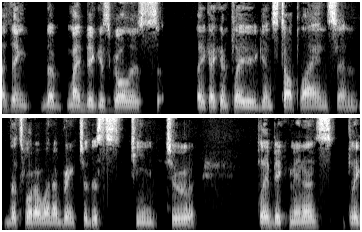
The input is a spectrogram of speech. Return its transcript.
I think the my biggest goal is like I can play against top lines, and that's what I want to bring to this team to play big minutes, play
